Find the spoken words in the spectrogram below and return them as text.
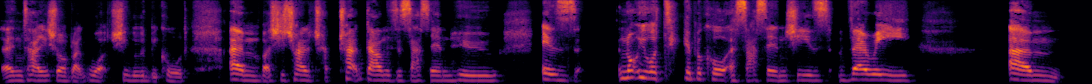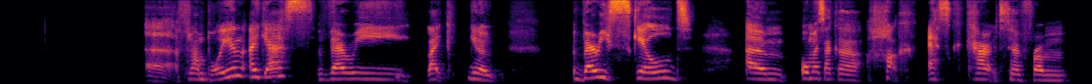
entirely sure of like what she would be called. Um but she's trying to tra- track down this assassin who is not your typical assassin. She's very um uh, flamboyant, I guess, very like you know, very skilled, um, almost like a Huck esque character from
